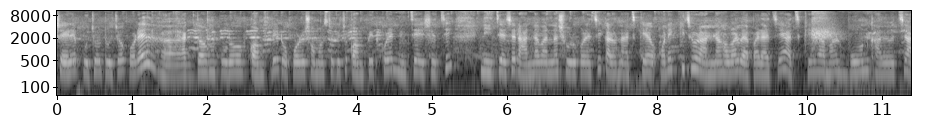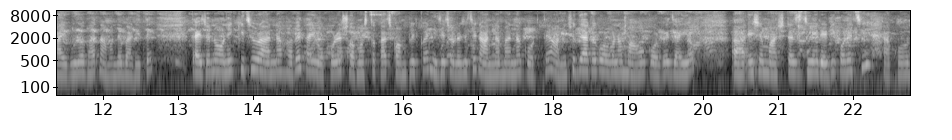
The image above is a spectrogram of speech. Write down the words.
সেরে পুজো টুজো করে একদম পুরো কমপ্লিট ওপরে সমস্ত কিছু কমপ্লিট করে নিচে এসেছি। নিচে এসে রান্না বান্না শুরু করেছি, কারণ আজকে অনেক কিছু রান্না হওয়ার ব্যাপার আছে। আজকে আমার বোন খাবে হচ্ছে আইবুড়ো ভাত আমাদের বাড়িতে। তাই জন্য অনেক কিছু রান্না হবে, তাই ওপরের সমস্ত কাজ কমপ্লিট করে নিজে চলে এসেছি রান্না বান্না করতে। আমি শুধু একা করব না, মাও করবে, যাই হোক। এসে মাছ টাছ ধুয়ে রেডি করেছি। এখন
